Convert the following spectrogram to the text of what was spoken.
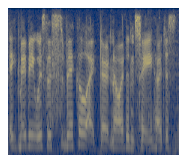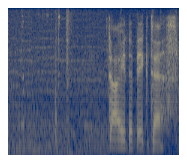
it, maybe it was this vehicle. I don't know. I didn't see. I just died a big death.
